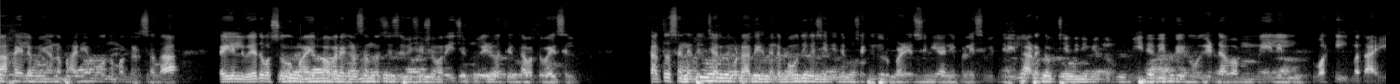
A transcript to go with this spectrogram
രാഹയിലമ്മയാണ് ഭാര്യ. മൂന്ന് മക്കൾ സദാ കയ്യിൽ വേദപുസ്തകവുമായി ഭവനങ്ങൾ സന്ദർശിച്ച് സുവിശേഷം അറിയിച്ചിരുന്നു. എഴുപത്തിയെട്ടാമത്തെ വയസ്സിൽ കത്തസന്നിധിയിൽ ചേർത്തുകൊണ്ട് അദ്ദേഹത്തിന്റെ ഭൗതിക ശരീരം ചെങ്ങന്നൂർ പഴയ സുരിയാനി പള്ളി സെമിത്തേരിയിൽ അടക്കം ചെയ്തിരിക്കുന്നു. ഇരവിപ്പേരു ഇടവമ്മേലിൽ വക്കീമതായി.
